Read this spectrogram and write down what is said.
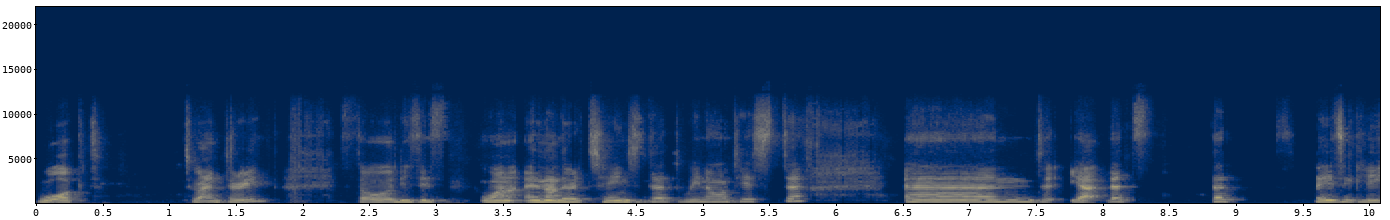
walked to enter it. So this is one another change that we noticed. And yeah that's that's basically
